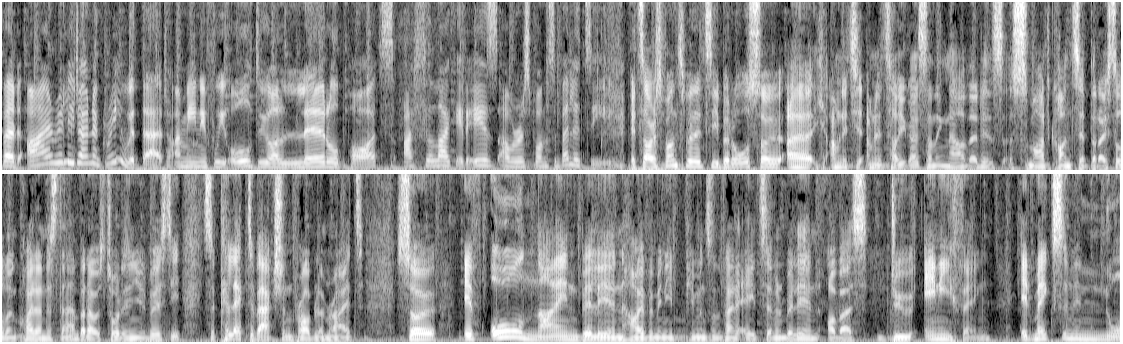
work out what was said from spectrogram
But I really don't agree with that. I mean, if we all do our little parts, I feel like it is our responsibility. It's our responsibility, but also uh, I'm going to I'm going to tell you guys something now that is a smart concept that I still don't quite understand, but I was taught it in university. It's a collective action problem, right? So if all nine billion, however many humans on the planet, eight seven billion of us do anything, it makes an enormous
